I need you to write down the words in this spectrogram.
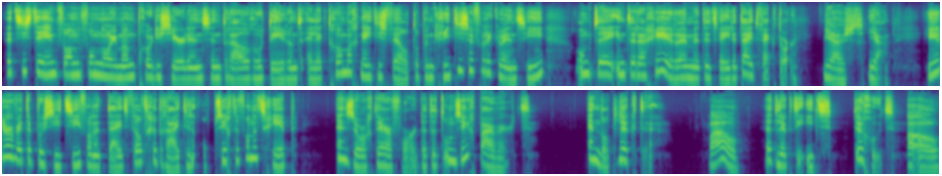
het systeem van von Neumann produceerde een centraal roterend elektromagnetisch veld op een kritische frequentie om te interageren met de tweede tijdvector. juist. Ja, hierdoor werd de positie van het tijdveld gedraaid ten opzichte van het schip en zorgde ervoor dat het onzichtbaar werd. En dat lukte. Wauw. Het lukte iets te goed. Uh-oh.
